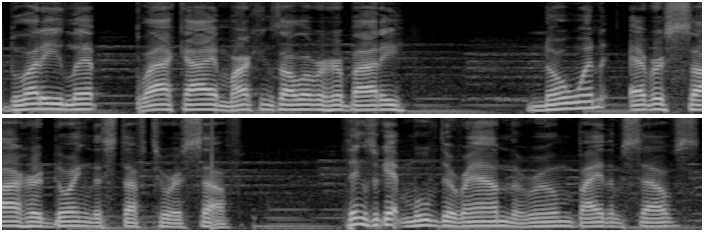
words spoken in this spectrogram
Bloody lip, black eye, markings all over her body. No one ever saw her doing this stuff to herself. Things would get moved around the room by themselves.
